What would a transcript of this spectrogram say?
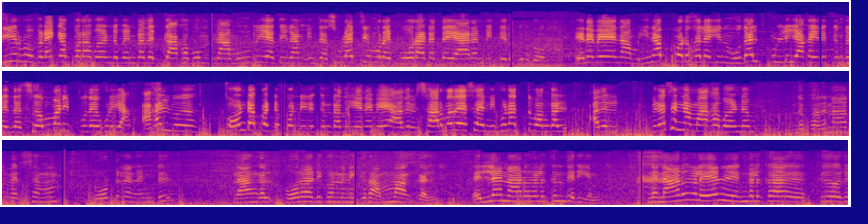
தீர்வு கிடைக்கப்பெற வேண்டும் என்பதற்காகவும் நாம் இன்றைய தினம் இந்த சுழற்சி முறை போராட்டத்தை ஆரம்பித்திருக்கின்றோம். எனவே நாம் இனப்படுகொலையின் முதல் புள்ளியாக இருக்கின்ற இந்த செம்மணி புதைகுழி அகழ்வு தோண்டப்பட்டு கொண்டிருக்கின்றது. எனவே அதில் சர்வதேச நிபுணத்துவங்கள் அதில் பிரசன்னமாக வேண்டும். இந்த பதினாறு வருஷமும் ரோட்டில் நின்று நாங்கள் போராடி கொண்டு நிற்கிற அம்மாக்கள் எல்லா நாடுகளுக்கும் தெரியும். இந்த நாடுகள் ஏன் எங்களுக்கு ஒரு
